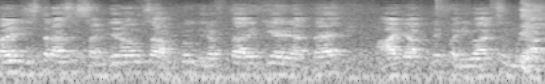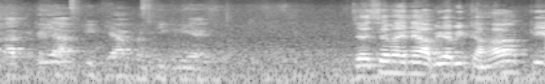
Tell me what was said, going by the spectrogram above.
कल जिस तरह से संजय राउत गिरफ़्तार किया जाता है आज आपने परिवार से मुलाकात की आपकी क्या प्रतिक्रिया है जैसे मैंने अभी अभी कहा कि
